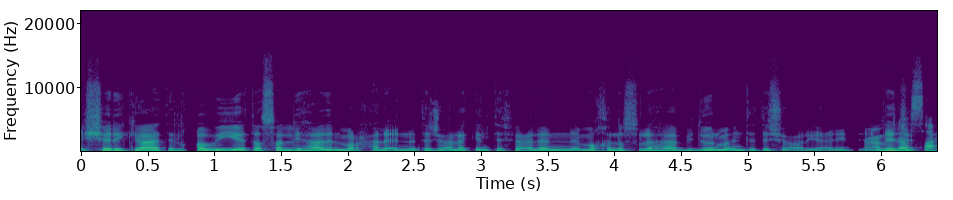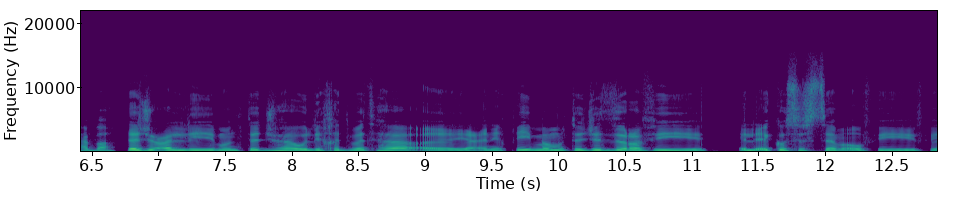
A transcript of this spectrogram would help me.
الشركات القوية تصل لهذه المرحلة إنه تجعلك أنت فعلا مخلص لها بدون ما أنت تشعر يعني عملة تج- صعبة تجعل لمنتجها ولخدمتها آه، يعني قيمة متجذرة في ال ecosystem أو في في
